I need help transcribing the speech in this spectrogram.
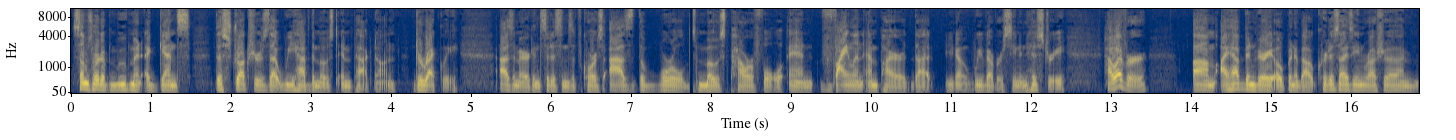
some sort of movement against the structures that we have the most impact on directly, as American citizens, of course, as the world's most powerful and violent empire that you know we've ever seen in history. However, um, I have been very open about criticizing Russia. I'm,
